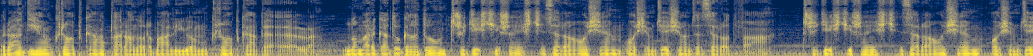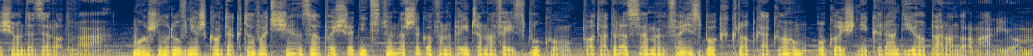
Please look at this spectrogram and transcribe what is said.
radio.paranormalium.pl Numer gadu gadu 36 08 8002 36 08 8002 Można również kontaktować się za pośrednictwem naszego fanpage'a na Facebooku pod adresem facebook.com ukośnik Radio Paranormalium.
